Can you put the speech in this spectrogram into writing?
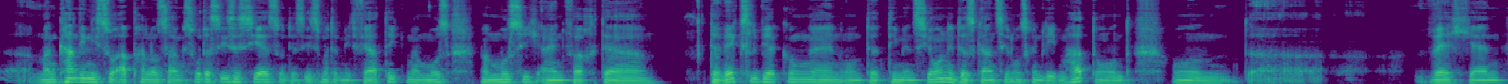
äh, man kann die nicht so abhandeln und sagen, so, das ist es jetzt und jetzt ist man damit fertig. Man muss, man muss sich einfach der, der Wechselwirkungen und der Dimensionen, die das Ganze in unserem Leben hat und, und äh, welchen,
